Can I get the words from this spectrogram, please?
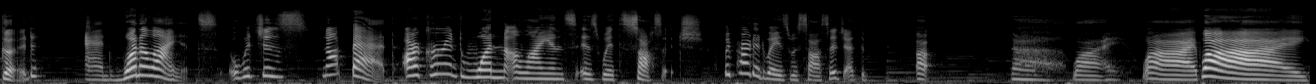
good, and one alliance, which is not bad. Our current one alliance is with Sausage. We parted ways with Sausage at the. Uh. ah, why? Why? Why?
